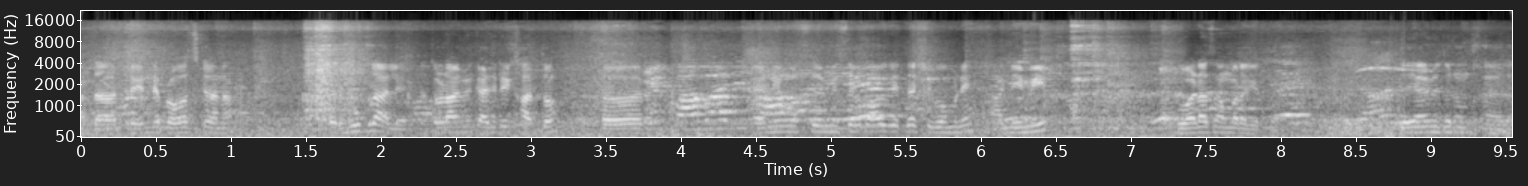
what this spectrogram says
आता ट्रेनने प्रवास केला ना तर भूक लागले तर थोडं आम्ही काहीतरी खातो. तर त्यांनी मस्त मिसळ पाव घेतला शिवमने आणि मी वडा सांबार घेतला. ते या मित्रांनो खायला.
